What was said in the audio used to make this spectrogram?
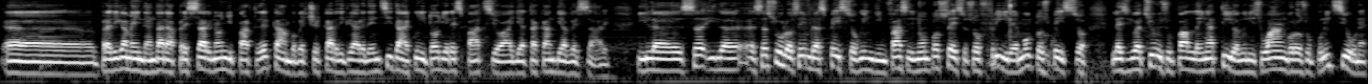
eh, praticamente andare a pressare in ogni parte del campo per cercare di creare densità e quindi togliere spazio agli attaccanti avversari. Il, eh, il eh, Sassuolo sembra spesso quindi in fase di non possesso soffrire molto spesso le situazioni su palla inattiva, quindi su angolo, su punizione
